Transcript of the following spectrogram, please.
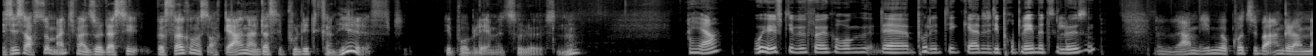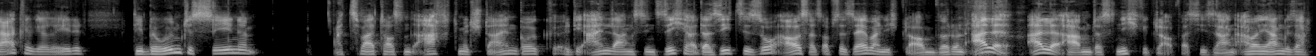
es ist auch so manchmal so, dass die Bevölkerung es auch gerne hat, dass die Politikern hilft, die Probleme zu lösen. Ne? Ah ja? Wo hilft die Bevölkerung der Politik gerne, die Probleme zu lösen? Wir haben eben nur kurz über Angela Merkel geredet. Die berühmte Szene, 2008 mit Steinbrück, äh, die Einlagen sind sicher. Da sieht sie so aus, als ob sie selber nicht glauben würde. Und alle, alle haben das nicht geglaubt, was sie sagen. Aber sie haben gesagt,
